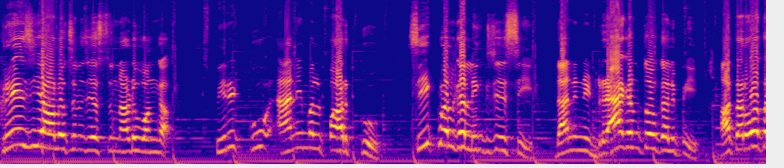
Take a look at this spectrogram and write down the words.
క్రేజీ ఆలోచన చేస్తున్నాడు వంగ. స్పిరిట్కు యానిమల్ పార్క్కు సీక్వెల్గా లింక్ చేసి దానిని డ్రాగన్తో కలిపి ఆ తర్వాత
